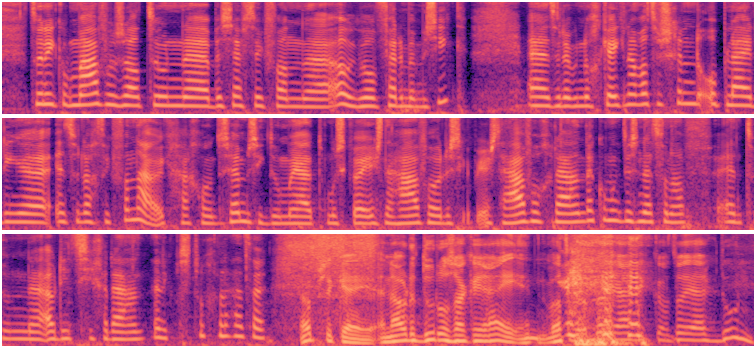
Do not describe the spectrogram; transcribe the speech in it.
toen ik op MAVO zat, toen eh, besefte ik van, eh, oh, ik wil verder met muziek. En toen heb ik nog gekeken naar wat verschillende opleidingen. En toen dacht ik van, nou, ik ga gewoon muziek doen. Maar ja, toen moest ik wel eerst naar HAVO, dus ik heb eerst de HAVO gedaan. Daar kom ik dus net vanaf. En toen eh, auditie gedaan en ik was toegelaten. Hupsakee. En nou de doedelzakkerij in. Wat, wat, wil, je eigenlijk, wat wil je eigenlijk doen?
